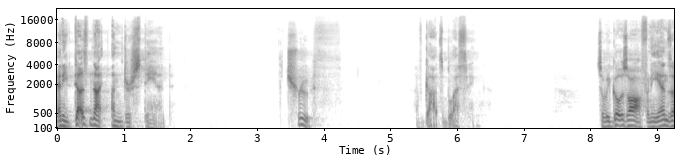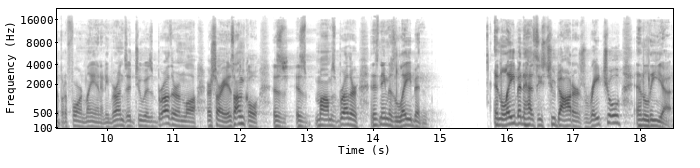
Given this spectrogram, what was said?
And he does not understand the truth of God's blessing. So he goes off and he ends up at a foreign land and he runs into his brother in law, or sorry, his uncle, his, his mom's brother, and his name is Laban. And Laban has these two daughters, Rachel and Leah.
